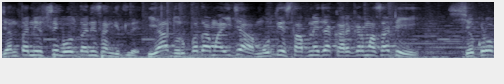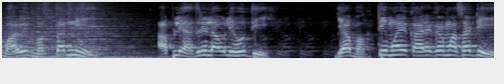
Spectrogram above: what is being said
जनता न्यूजशी बोलताना सांगितले. या धुरपता माईच्या मूर्ती स्थापनेच्या कार्यक्रमासाठी शेकडो भाविक भक्तांनी आपली हजेरी लावली होती. या भक्तिमय कार्यक्रमासाठी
